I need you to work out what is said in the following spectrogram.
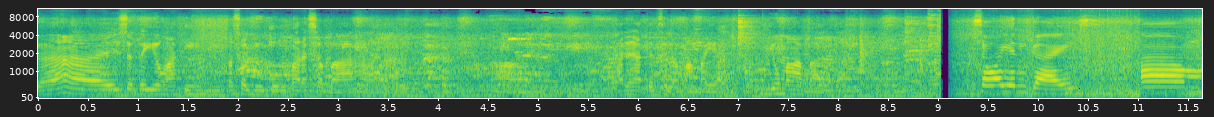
Guys, ito yung ating pasalubong para sa bahay. Um, ano natin sila mamaya. Yung mga bata. So, ayan guys. Um,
